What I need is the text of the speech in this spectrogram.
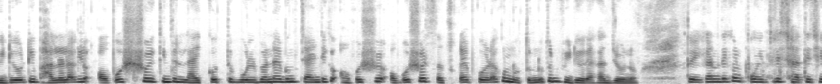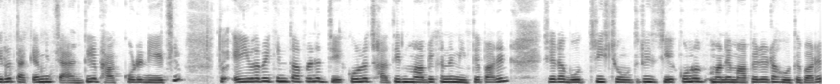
ভিডিওটি ভালো লাগলে অবশ্যই কিন্তু লাইক করতে ভুলবেন না, এবং চ্যানেলটিকে অবশ্যই অবশ্যই সাবস্ক্রাইব করে রাখুন নতুন নতুন ভিডিও দেখার জন্য। তো এখানে দেখুন পঁয়ত্রিশ ছাতি ছিল, তাকে আমি চার দিয়ে ভাগ করে নিয়েছি। তো এইভাবে কিন্তু আপনারা যে কোনো ছাতির মাপ এখানে নিতে পারেন। সেটা বত্রিশ, চৌত্রিশ যে কোনো মানে মাপের এটা হতে পারে।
